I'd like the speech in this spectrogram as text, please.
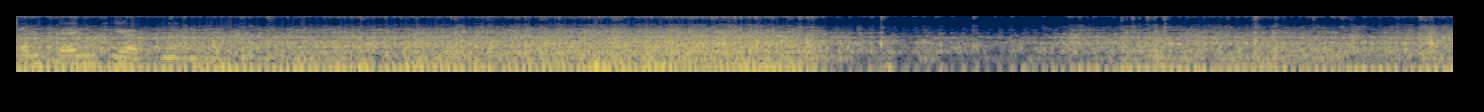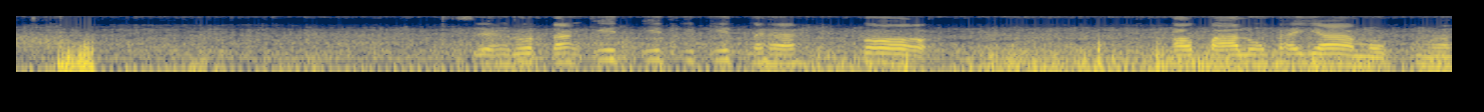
หละโอ้รถน้ำแข็งเกียบนะเสียงรถดังอิดอิดอิดอิดนะคะ ก็เอาปลาลงไปให้ย่าหมกนะคะ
